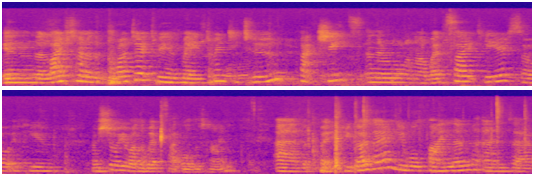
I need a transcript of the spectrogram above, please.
in the lifetime of the project, we have made 22 fact sheets, and they're all on our website here. So if you, I'm sure you're on the website all the time, um, but if you go there, you will find them, and um,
